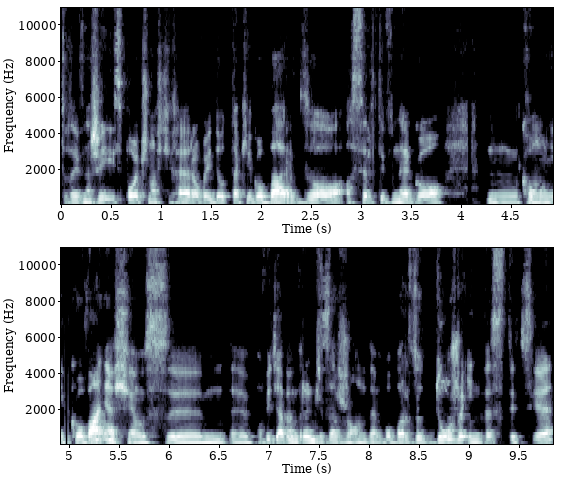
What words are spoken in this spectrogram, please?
tutaj w naszej społeczności HR-owej do takiego bardzo asertywnego mm, komunikowania się z, y, powiedziałabym wręcz zarządem, bo bardzo duże inwestycje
